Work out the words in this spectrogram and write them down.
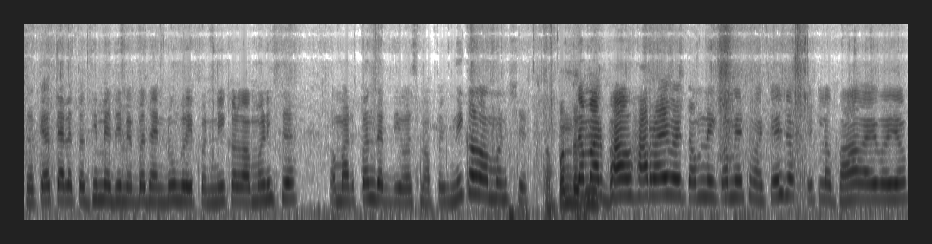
તો કે અત્યારે તો ધીમે ધીમે બધાને ડુંગળી પણ નીકળવા મળી છે. અમારે પંદર દિવસમાં પછી નીકળવા મળશે. તમારો ભાવ સારો આવ્યો તો અમને કમેન્ટમાં કહેજો કેટલો ભાવ આવ્યો એમ.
